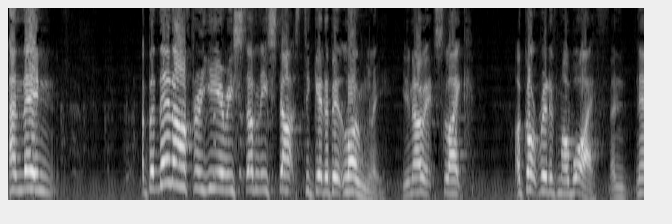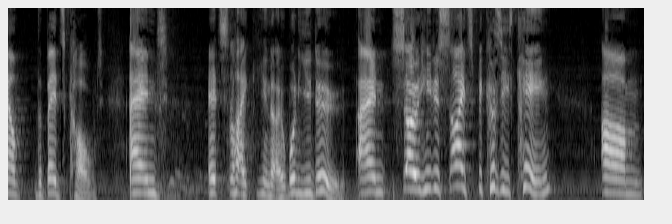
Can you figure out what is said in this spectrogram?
and then, but then after a year, he suddenly starts to get a bit lonely. You know, it's like, I got rid of my wife, and now the bed's cold. And it's like, you know, what do you do? And so he decides, because he's king, um,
